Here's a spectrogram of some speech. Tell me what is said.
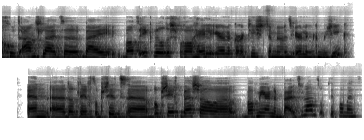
goed aansluiten bij wat ik wil. Dus vooral hele eerlijke artiesten met eerlijke muziek. En eh, dat ligt op, zit, eh, op zich best wel eh, wat meer in het buitenland op dit moment.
